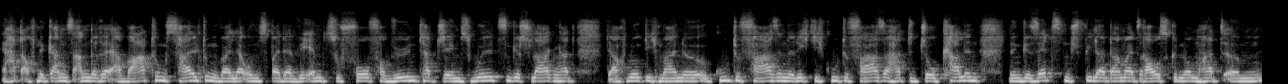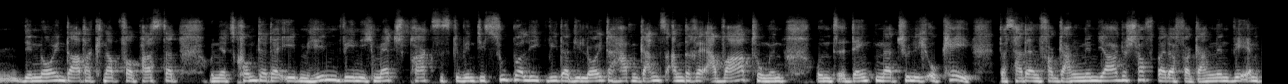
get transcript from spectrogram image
Er hat auch eine ganz andere Erwartungshaltung, weil er uns bei der WM zuvor verwöhnt hat, James Wilson geschlagen hat, der auch wirklich mal eine gute Phase, eine richtig gute Phase hatte. Joe Cullen, einen gesetzten Spieler damals rausgenommen hat, ähm, den neuen Data knapp verpasst hat. Und jetzt kommt er da eben hin, wenig Matchpraxis, gewinnt die Super League wieder. Die Leute haben ganz andere Erwartungen Erwartungen und denken natürlich, okay, das hat er im vergangenen Jahr geschafft, bei der vergangenen WM,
